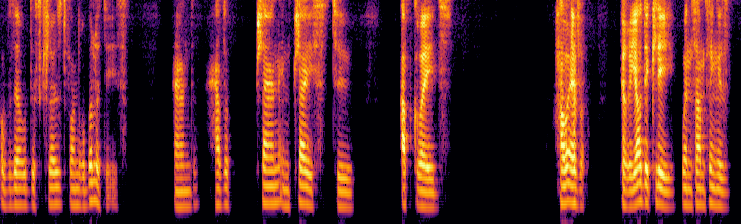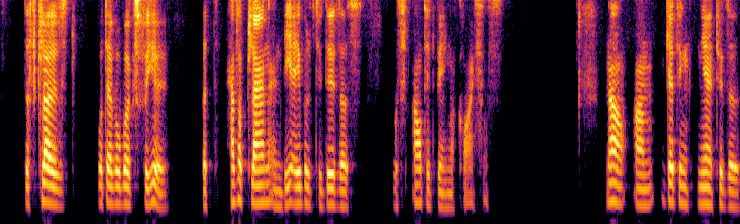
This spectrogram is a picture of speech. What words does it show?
of their disclosed vulnerabilities, and have a plan in place to upgrade. However, periodically, when something is disclosed, whatever works for you, but have a plan and be able to do this without it being a crisis. Now I'm getting near to the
